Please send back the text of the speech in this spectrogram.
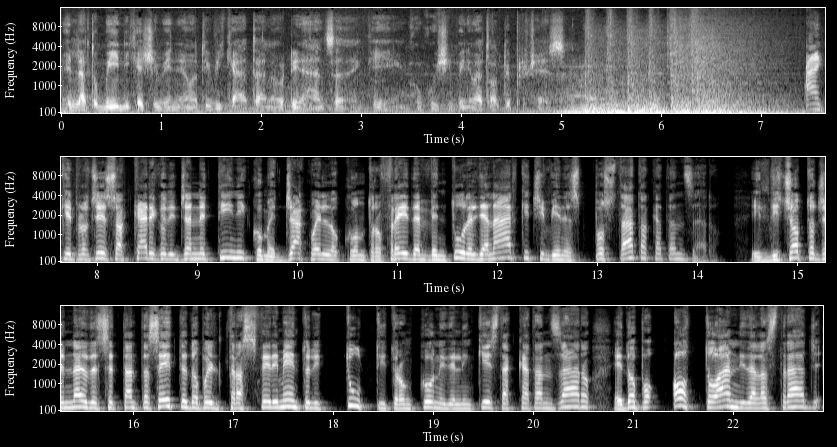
e la domenica ci venne notificata l'ordinanza che, con cui ci veniva tolto il processo. Anche il processo a carico di Giannettini, come già quello contro Freda e Ventura e gli anarchici, viene spostato a Catanzaro. Il 18 gennaio del 77, dopo il trasferimento di tutti i tronconi dell'inchiesta a Catanzaro e dopo otto anni dalla strage,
